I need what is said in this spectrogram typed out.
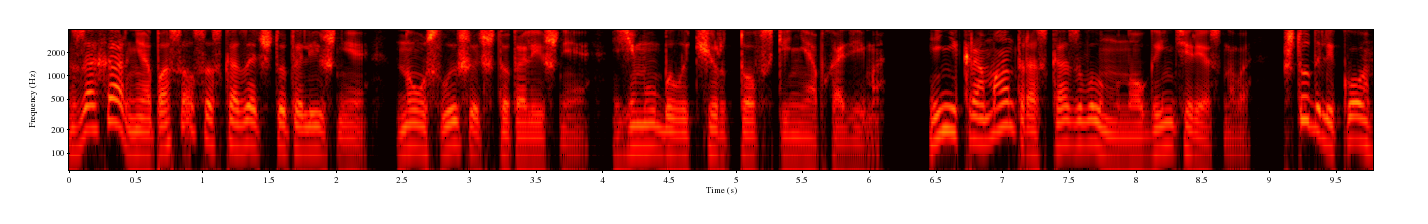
Захар не опасался сказать что-то лишнее, но услышать что-то лишнее ему было чертовски необходимо. И некромант рассказывал много интересного, что далеко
